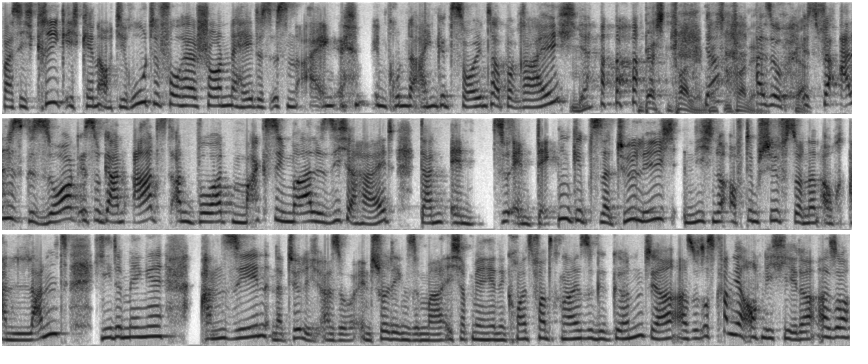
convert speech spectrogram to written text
was ich krieg. Ich kenne auch die Route vorher schon. Hey, das ist ein, ein im Grunde eingezäunter Bereich. Mhm. Ja. Im besten Fall, im ja? besten Fall. Also ja. ist für alles gesorgt, ist sogar ein Arzt an Bord, maximale Sicherheit. Dann ent zu entdecken gibt's natürlich nicht nur auf dem Schiff, sondern auch an Land jede Menge Ansehen. Natürlich, also also entschuldigen Sie mal, ich habe mir hier eine Kreuzfahrtreise gegönnt, ja. Also das kann ja auch nicht jeder. Also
